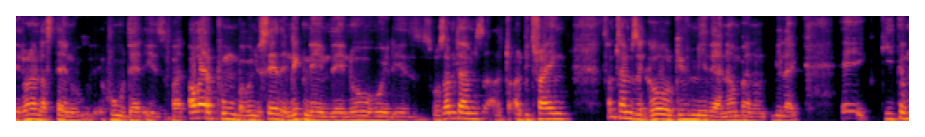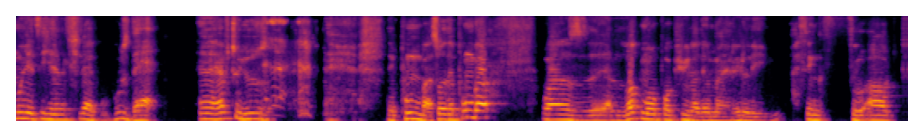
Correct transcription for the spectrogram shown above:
They don't understand who, who that is. But Ogar Pumba, when you say the nickname, they know who it is. So sometimes I'll, I'll be trying. Sometimes a girl will give me their number and I'll be like, "Hey, Keitemogetse here." She's like, "Who's that?" And I have to use the Pumba. So the Pumba was a lot more popular than my real name. I think throughout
